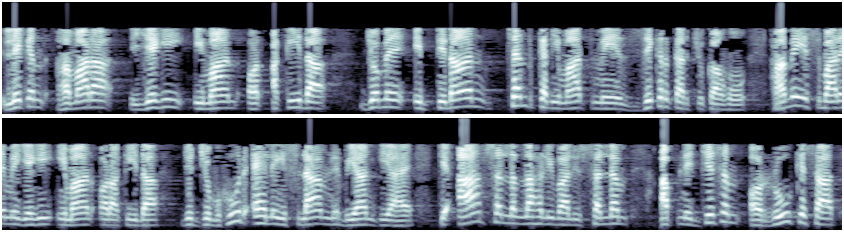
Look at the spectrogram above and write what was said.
لیکن ہمارا یہی ایمان اور عقیدہ جو میں ابتدان چند کلمات میں ذکر کر چکا ہوں۔ ہمیں اس بارے میں یہی ایمان اور عقیدہ جو جمہور اہل اسلام نے بیان کیا ہے کہ آپ صلی اللہ علیہ وآلہ وسلم اپنے جسم اور روح کے ساتھ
